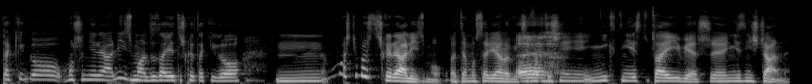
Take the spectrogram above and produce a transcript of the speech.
takiego, może nie realizmu, ale dodaje troszkę takiego, mm, właśnie może troszkę realizmu temu serialowi, co faktycznie nikt nie jest tutaj, wiesz, niezniszczalny.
